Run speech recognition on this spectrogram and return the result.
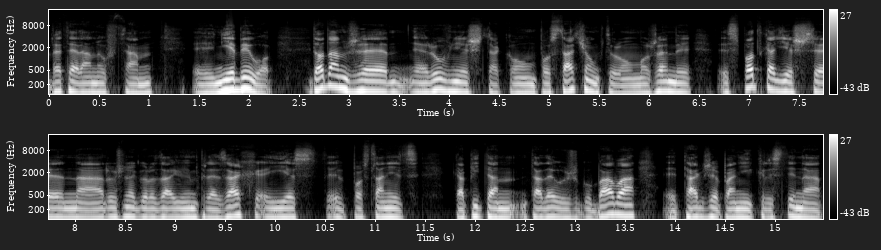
weteranów tam nie było. Dodam, że również taką postacią, którą możemy spotkać jeszcze na różnego rodzaju imprezach, jest powstaniec kapitan Tadeusz Gubała, także pani Krystyna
